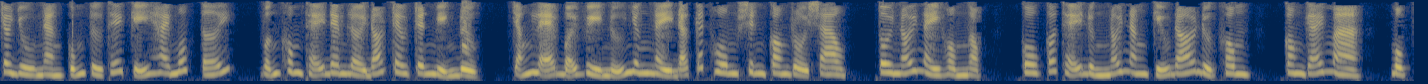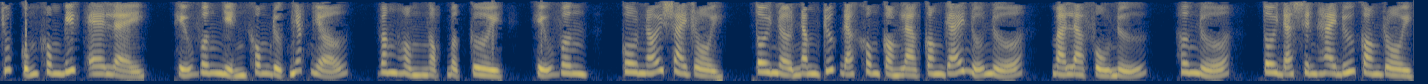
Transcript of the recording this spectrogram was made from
cho dù nàng cũng từ thế kỷ 21 tới, vẫn không thể đem lời đó treo trên miệng được, chẳng lẽ bởi vì nữ nhân này đã kết hôn sinh con rồi sao, tôi nói này Hồng Ngọc, cô có thể đừng nói năng kiểu đó được không, con gái mà, một chút cũng không biết e lệ, Hiểu Vân nhịn không được nhắc nhở, Văn Hồng Ngọc bật cười, Hiểu Vân, cô nói sai rồi, tôi nờ năm trước đã không còn là con gái nữa nữa, mà là phụ nữ, hơn nữa, tôi đã sinh hai đứa con rồi,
